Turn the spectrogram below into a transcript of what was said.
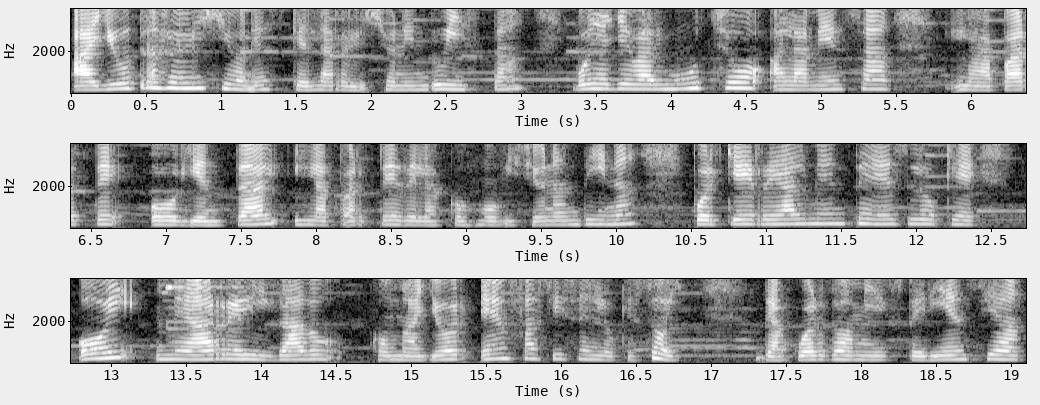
Hay otras religiones, que es la religión hinduista. Voy a llevar mucho a la mesa la parte oriental y la parte de la cosmovisión andina, porque realmente es lo que hoy me ha religado con mayor énfasis en lo que soy de acuerdo a mi experiencia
